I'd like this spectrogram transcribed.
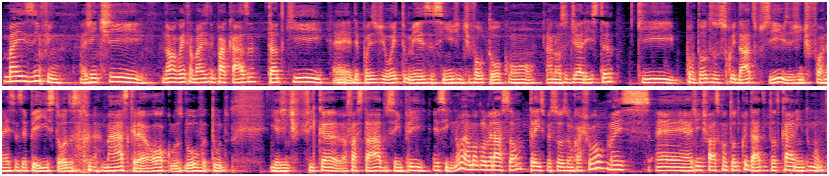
mas enfim. A gente não aguenta mais limpar a casa, tanto que é, depois de oito meses, assim, a gente voltou com a nossa diarista que com todos os cuidados possíveis, a gente fornece as EPIs todas, máscara, óculos, luva, tudo. E a gente fica afastado sempre. Assim, não é uma aglomeração, três pessoas e um cachorro, mas é, a gente faz com todo cuidado e todo carinho do mundo.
